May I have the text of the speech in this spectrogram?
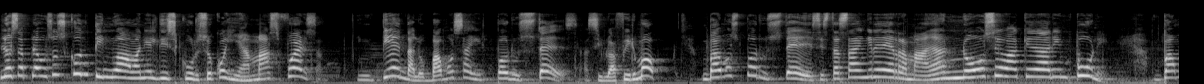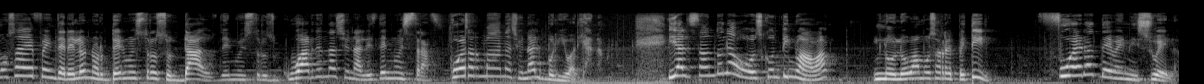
Los aplausos continuaban y el discurso cogía más fuerza. Entiéndalo, vamos a ir por ustedes, así lo afirmó. Vamos por ustedes, esta sangre derramada no se va a quedar impune. Vamos a defender el honor de nuestros soldados, de nuestros guardias nacionales, de nuestra Fuerza Armada Nacional Bolivariana. Y alzando la voz continuaba, no lo vamos a repetir, fuera de Venezuela,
